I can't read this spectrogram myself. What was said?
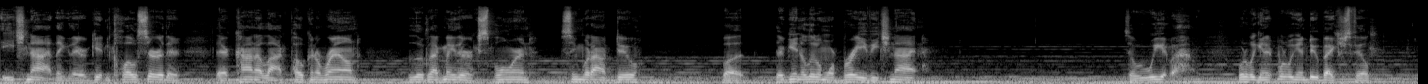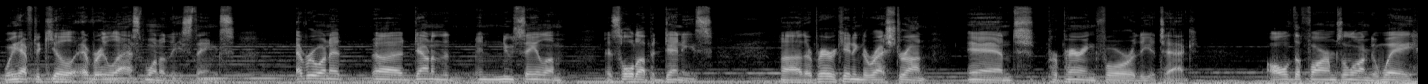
each night. They, they're getting closer. They're they're kind of like poking around. Look like maybe they're exploring, seeing what I would do. But they're getting a little more brave each night. So we what are we gonna what are we gonna do, Bakersfield? We have to kill every last one of these things. Everyone at uh, down in the in New Salem is holed up at Denny's. Uh, they're barricading the restaurant and preparing for the attack. All of the farms along the way,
